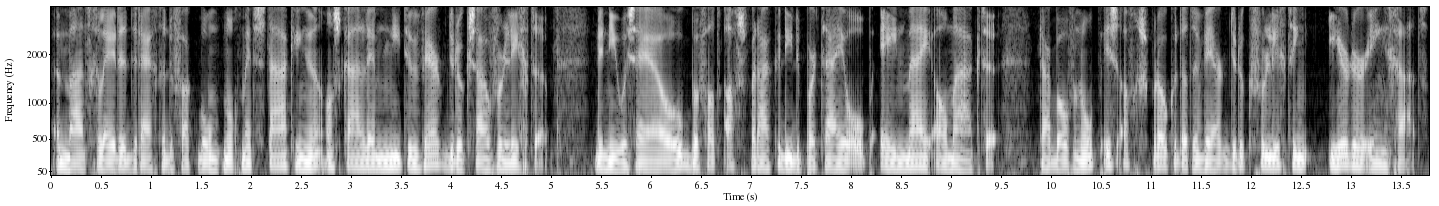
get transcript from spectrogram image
Een maand geleden dreigde de vakbond nog met stakingen als KLM niet de werkdruk zou verlichten. De nieuwe CAO bevat afspraken die de partijen op 1 mei al maakten. Daarbovenop is afgesproken dat de werkdrukverlichting eerder ingaat.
